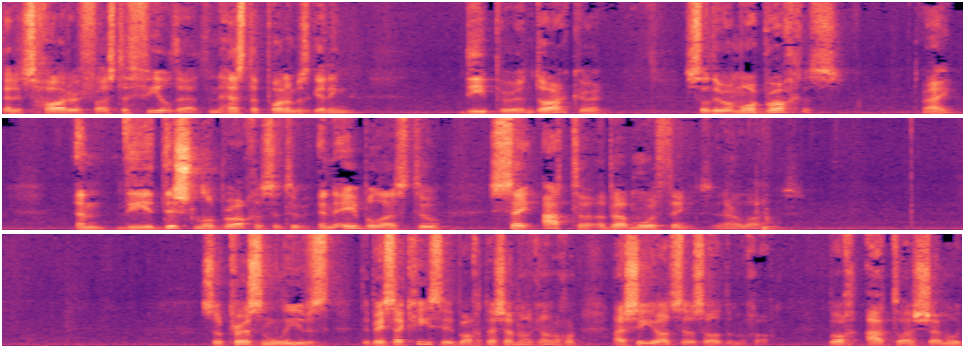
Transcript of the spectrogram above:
that it's harder for us to feel that, and the Hester Panim is getting deeper and darker, so there were more brachas, right? And the additional brachas are to enable us to say atta about more things in our lives. So a person leaves the Beis Hakisei, Baruch Hashem Asher Yotzei Baruch Hashem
